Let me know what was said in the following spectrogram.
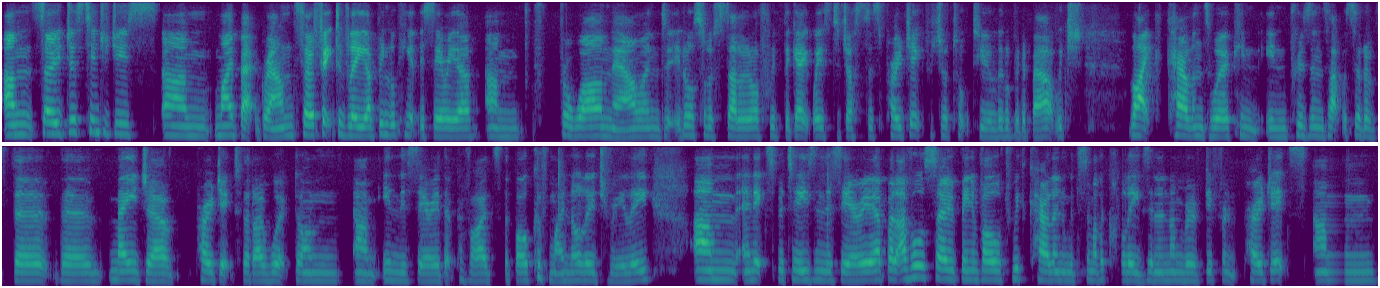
Um, so just to introduce um, my background. So effectively, I've been looking at this area um, for a while now, and it all sort of started off with the Gateways to Justice project, which I'll talk to you a little bit about, which like Carolyn's work in, in prisons, that was sort of the, the major project that I worked on um, in this area that provides the bulk of my knowledge really um, and expertise in this area. But I've also been involved with Carolyn with some other colleagues in a number of different projects. Um,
